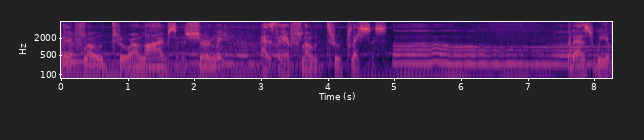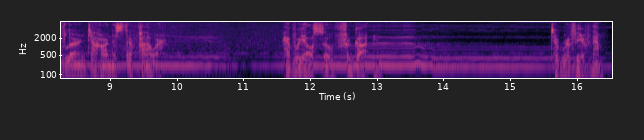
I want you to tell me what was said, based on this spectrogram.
They have flowed through our lives as surely as they have flowed through places. But as we have learned to harness their power, have we also forgotten to revere them?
